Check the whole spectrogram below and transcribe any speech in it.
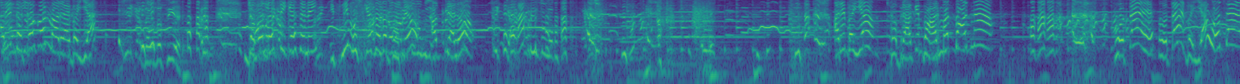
अरे धक्का कौन मारा है भैया? ये क्या ज़बरदस्ती है? ज़बरदस्ती कैसे नहीं? इतनी मुश्किल से तो फंसे हो। अब चलो। अरे भैया घबरा के बाहर मत भागना। होता है होता है भैया होता है।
